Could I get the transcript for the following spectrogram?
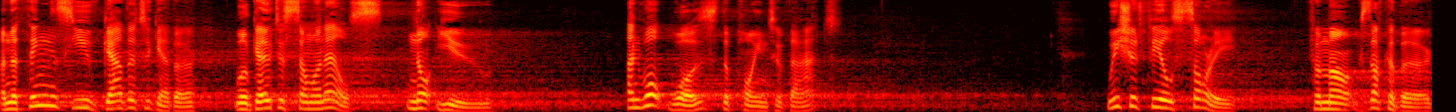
and the things you've gathered together will go to someone else, not you. And what was the point of that? We should feel sorry for Mark Zuckerberg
